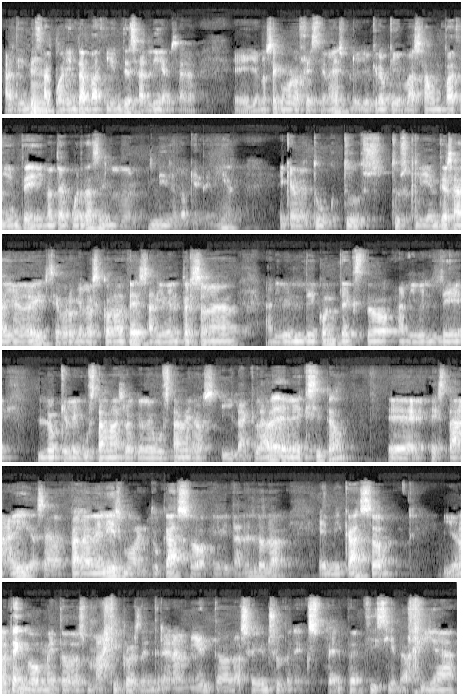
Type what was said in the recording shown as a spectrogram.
atiendes a 40 mm. pacientes al día. O sea, eh, yo no sé cómo lo gestionáis, pero yo creo que vas a un paciente y no te acuerdas ni, de lo que tenía. En cambio, tú, tus, tus clientes a día de hoy seguro que los conoces a nivel personal, a nivel de contexto, a nivel de lo que le gusta más, lo que le gusta menos. Y la clave del éxito eh, está ahí. O sea, paralelismo, en tu caso, evitar el dolor. En mi caso, yo no tengo métodos mágicos de entrenamiento, no soy un súper experto en fisiología,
